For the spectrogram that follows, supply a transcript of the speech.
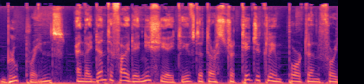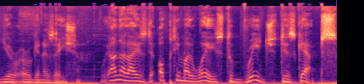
blueprints and identify the initiatives that are strategically important for your organization. We analyze the optimal ways to bridge these gaps,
